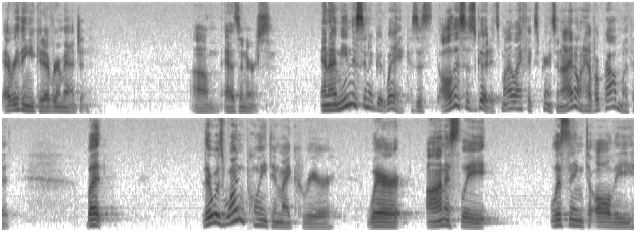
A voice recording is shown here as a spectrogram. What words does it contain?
everything you could ever imagine um, as a nurse. And I mean this in a good way because all this is good. It's my life experience, and I don't have a problem with it. But there was one point in my career where, honestly, listening to all the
